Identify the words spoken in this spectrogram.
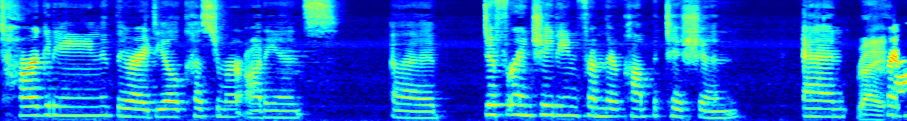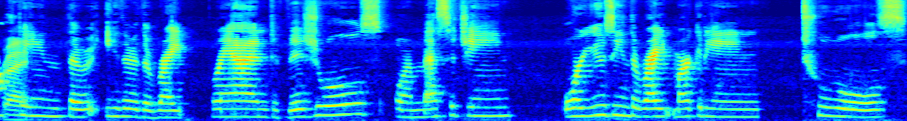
targeting their ideal customer audience uh, differentiating from their competition and right, crafting right. the either the right brand visuals or messaging or using the right marketing tools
